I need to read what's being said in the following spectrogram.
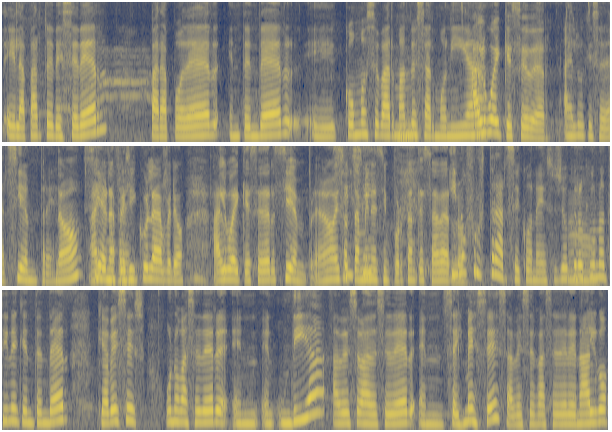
eh, la parte de ceder, para poder entender eh, cómo se va armando mm. esa armonía. Algo hay que ceder. Algo hay que ceder, siempre. ¿No? Hay una película, pero algo hay que ceder siempre, ¿no? Eso también es importante saberlo. Y no frustrarse con eso. Yo creo que uno tiene que entender que a veces uno va a ceder en, en, un día, a veces va a ceder en seis meses, a veces va a ceder en algo,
